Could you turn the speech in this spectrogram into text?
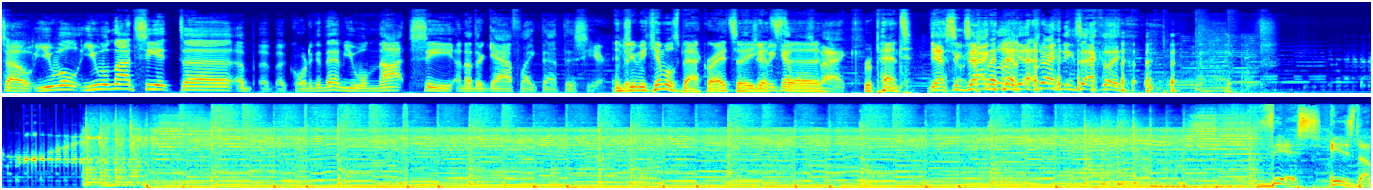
So you will you will not see it uh, a- a- according to them. You will not see another gaffe like that this year. And Jimmy Kimmel's back, right? So he Jimmy gets Kimmel's to back. repent. Yes, exactly. That's right. Exactly. This is the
